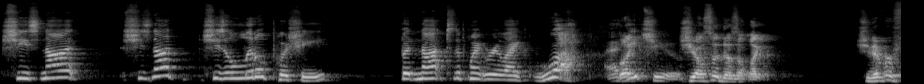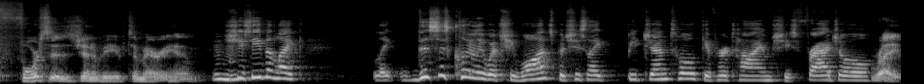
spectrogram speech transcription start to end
she's not she's not she's a little pushy, but not to the point where you're like, wah, I like hate you. she also doesn't like. She never forces Genevieve to marry him. She's even like like this is clearly what she wants, but she's like, be gentle, give her time. She's fragile. Right.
